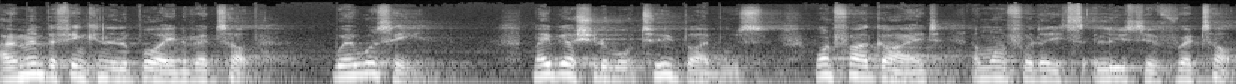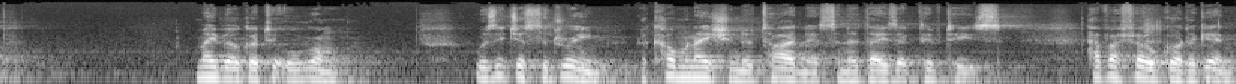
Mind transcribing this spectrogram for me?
I remember thinking of the boy in the red top. Where was he? Maybe I should have bought two Bibles, one for our guide and one for this elusive red top. Maybe I got it all wrong. Was it just a dream, a culmination of tiredness and a day's activities? Have I failed God again?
